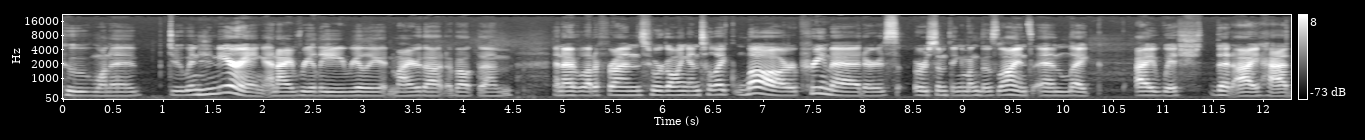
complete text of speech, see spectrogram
who want to do engineering, and I really, really admire that about them. And I have a lot of friends who are going into like law or pre med or or something among those lines. And like, I wish that I had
